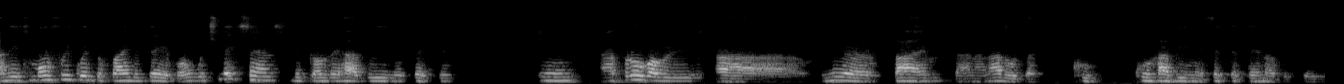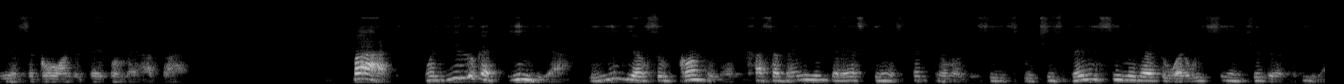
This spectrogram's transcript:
and it's more frequent to find a table, which makes sense because they have been infected in uh, probably uh, nearer time than an adult that could could have been infected 10 or 15 years ago and the tapeworm may have died. But when you look at India, the Indian subcontinent has a very interesting spectrum of disease, which is very similar to what we see in children here.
